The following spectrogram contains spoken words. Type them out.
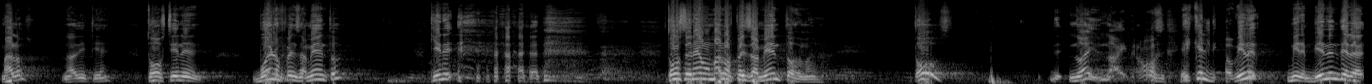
¿Malos? Nadie tiene. Todos tienen buenos pensamientos. Todos tenemos malos pensamientos, hermano. Todos. No hay, no hay, es que viene, miren, vienen de la,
